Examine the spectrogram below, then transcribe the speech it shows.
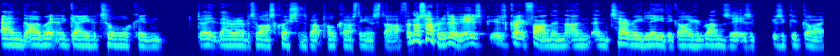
and I went and gave a talk and. They they were able to ask questions about podcasting and stuff, and I was happy to do it. It was, it was great fun, and, and and Terry Lee, the guy who runs it, is a is a good guy.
